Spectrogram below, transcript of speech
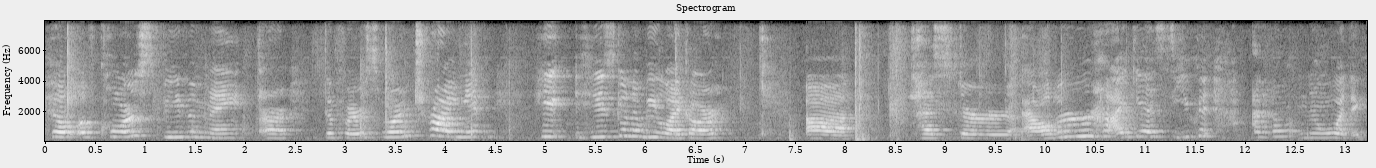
he'll of course be the main or the first one trying it. He he's gonna be like our uh, tester outer, I guess you could. I don't know what it,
